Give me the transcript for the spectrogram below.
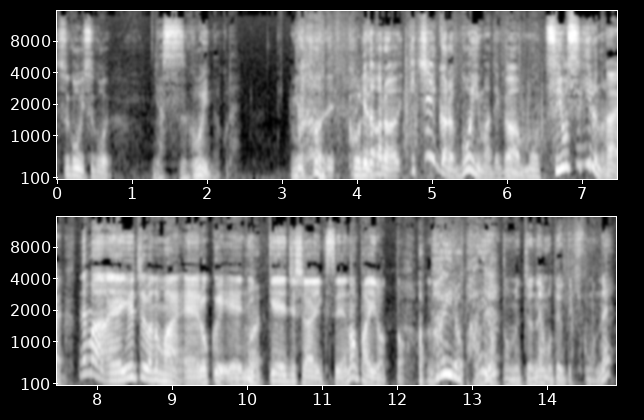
すごいすごい。いや、すごいな、これ。いや、いやだから、1位から5位までがもう強すぎるのよ。はい。で、まあ、えー、YouTuber の前、えー、6位、えー、はい日系自社育成のパイロット。あ、パイロット、ね。パイロットめっちゃね、モテるって聞くもんね。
